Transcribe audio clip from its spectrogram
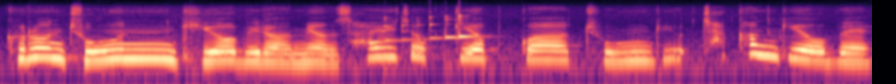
그런 좋은 기업이라면 사회적 기업과 좋은 기업, 착한 기업의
